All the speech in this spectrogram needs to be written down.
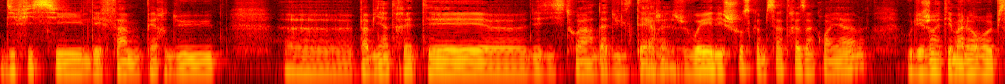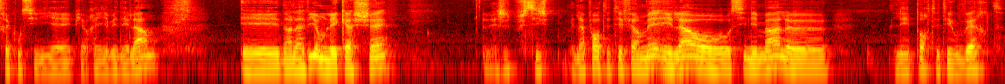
difficiles, des femmes perdues, pas bien traitées, des histoires d'adultère. Je, voyais des choses comme ça très incroyables, où les gens étaient malheureux, puis se réconciliaient, et puis après il y avait des larmes. Et dans la vie, on me les cachait. Si la porte était fermée. Et là, au, cinéma, le, les portes étaient ouvertes.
